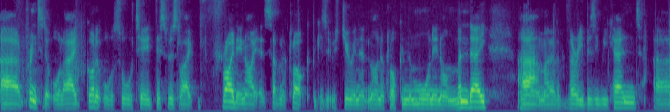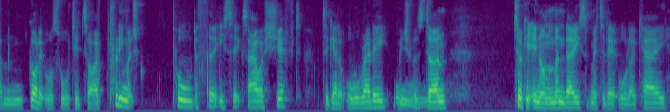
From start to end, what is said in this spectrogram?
Uh, printed it all out, got it all sorted. This was like Friday night at seven o'clock because it was due in at nine o'clock in the morning on Monday. Um, I had a very busy weekend. Um, got it all sorted, so I pretty much pulled a 36 hour shift to get it all ready, which was done. Took it in on the Monday, submitted it all okay,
